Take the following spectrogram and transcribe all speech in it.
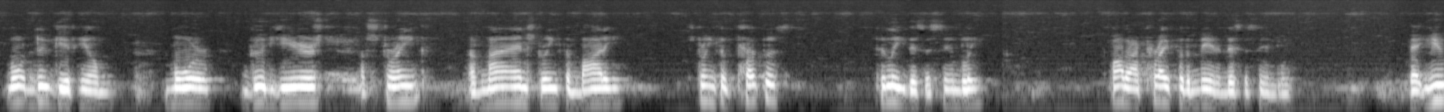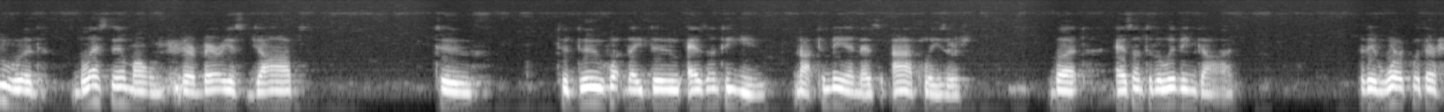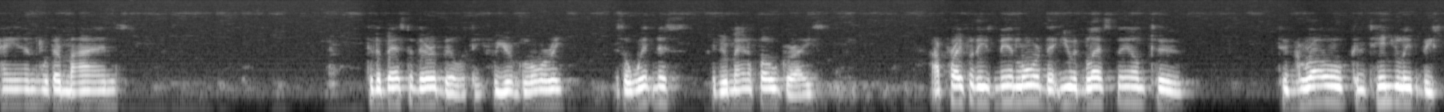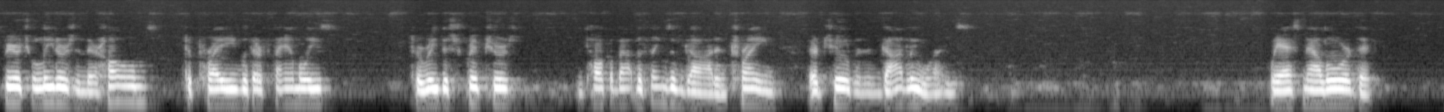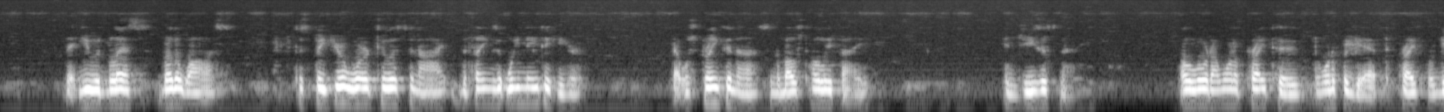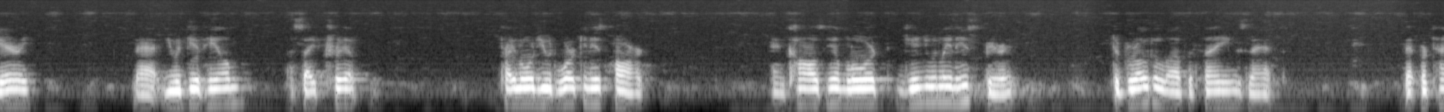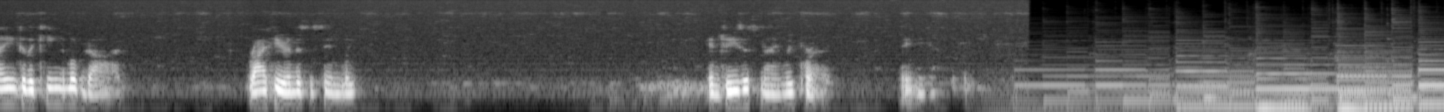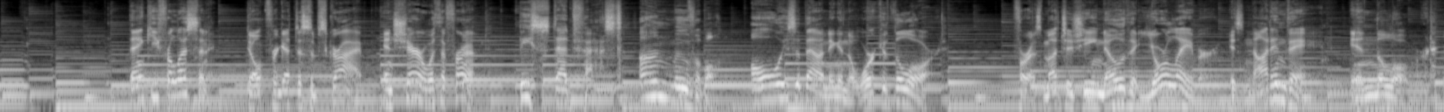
Lord, do give him more good years of strength, of mind, strength of body, strength of purpose to lead this assembly. Father, I pray for the men in this assembly that you would bless them on their various jobs to, to do what they do as unto you, not to men as eye pleasers, but as unto the living God that they'd work with their hands, with their minds, to the best of their ability for your glory as a witness of your manifold grace. I pray for these men, Lord, that you would bless them to, to grow continually to be spiritual leaders in their homes, to pray with their families, to read the scriptures, and talk about the things of God and train their children in godly ways. We ask now, Lord, that that you would bless Brother Wallace to speak your word to us tonight, the things that we need to hear that will strengthen us in the most holy faith. In Jesus' name. Oh Lord, I want to pray too. Don't want to forget to pray for Gary that you would give him a safe trip. Pray, Lord, you would work in his heart and cause him, Lord, genuinely in his spirit to grow to love the things that that pertain to the kingdom of God right here in this assembly. In Jesus' name we pray. Amen. Thank you for listening. Don't forget to subscribe and share with a friend. Be steadfast, unmovable, always abounding in the work of the Lord. For as much as ye know that your labor is not in vain in the Lord.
